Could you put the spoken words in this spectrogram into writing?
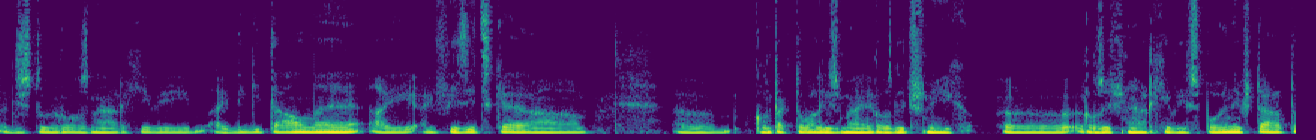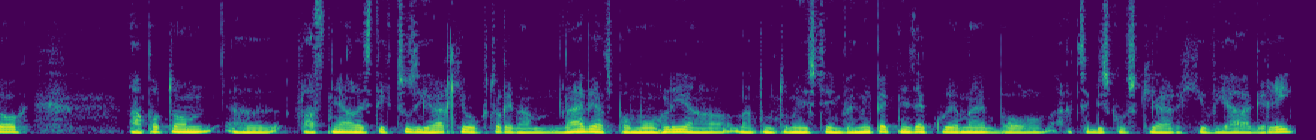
existujú rôzne archívy, aj digitálne, aj, aj fyzické a e, kontaktovali sme aj rozličných, e, rozličné archívy v Spojených štátoch. A potom e, vlastne ale z tých cudzích archívov, ktoré nám najviac pomohli a na tomto mieste im veľmi pekne ďakujeme, bol arcibiskupský archív Jágry,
